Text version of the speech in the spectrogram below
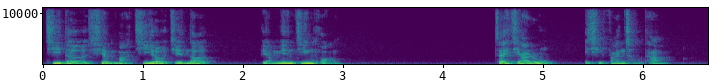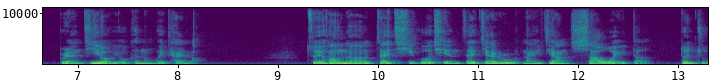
记得先把鸡肉煎到表面金黄，再加入一起翻炒它，不然鸡肉有可能会太老。最后呢，在起锅前再加入奶酱，稍微的炖煮。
